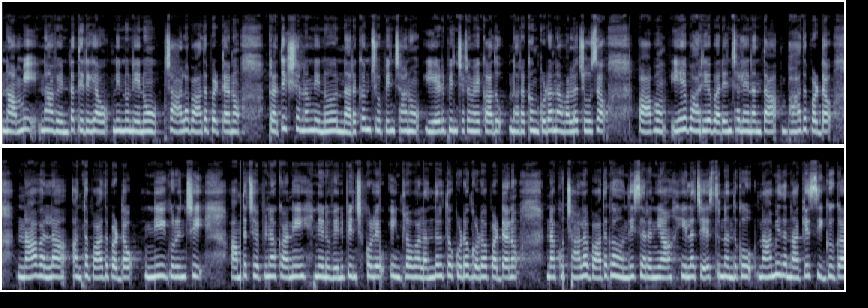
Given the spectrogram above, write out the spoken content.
నమ్మి నా వెంట తిరిగావు. నిన్ను నేను చాలా బాధ పెట్టాను. ప్రతి క్షణం నిన్ను నరకం చూపించాను. ఏడిపించడమే కాదు నరకం కూడా నా వల్ల చూసావు పాపం ఏ భార్య భరించలేనంత బాధపడ్డావు. నా వల్ల అంత బాధపడ్డావు. నీ గురించి అంత చెప్పినా కానీ నేను వినిపించుకోలేదు. ఇంట్లో వాళ్ళందరితో కూడా గొడవ పడ్డాను. నాకు చాలా బాధగా ఉంది శరణ్య. ఇలా చేస్తున్నందుకు నా మీద నాకే సిగ్గుగా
